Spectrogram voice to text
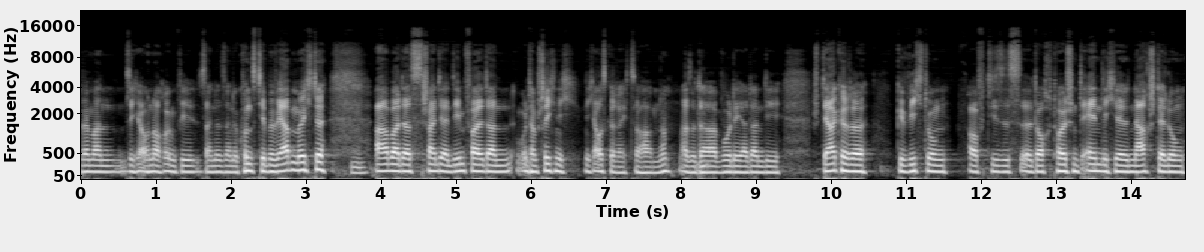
wenn man sich auch noch irgendwie seine, seine Kunst hier bewerben möchte. Mhm. Aber das scheint ja in dem Fall dann unterm Strich nicht, nicht ausgereicht zu haben. Ne? Also mhm. da wurde ja dann die stärkere Gewichtung auf dieses äh, doch täuschend ähnliche Nachstellung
